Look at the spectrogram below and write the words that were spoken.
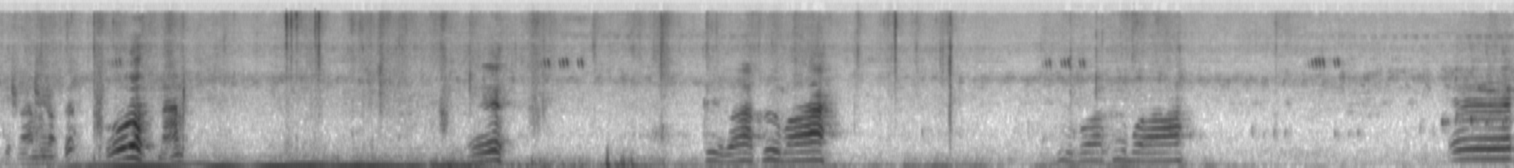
เก็บน้ำพี่น้องเออโอ้น้ำเออ คือบ่คือบ่คือบ่คือบ่เอ็ด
